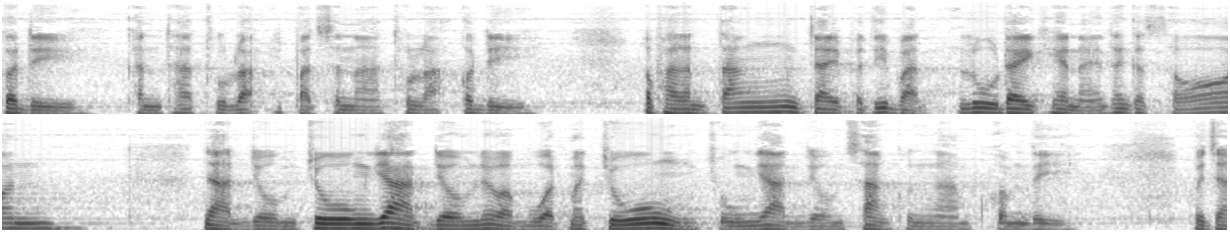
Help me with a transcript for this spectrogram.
ก็ดี คันธทุระวิปัสนาทุระก็ดี ก็พากันตั้งใจปฏิบัติรู้ได้แค่ไหน ท่านก็สอนญาติโยมจูงญาติโยมเรียกว่าบวชมาจูง จูงญาติโยมสร้างคุณงามความดีเพื่อจะ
